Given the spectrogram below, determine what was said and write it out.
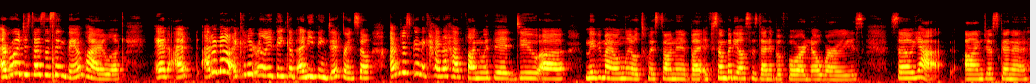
everyone just does the same vampire look. And I, I don't know, I couldn't really think of anything different. So I'm just gonna kind of have fun with it, do uh, maybe my own little twist on it. But if somebody else has done it before, no worries. So yeah, I'm just gonna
